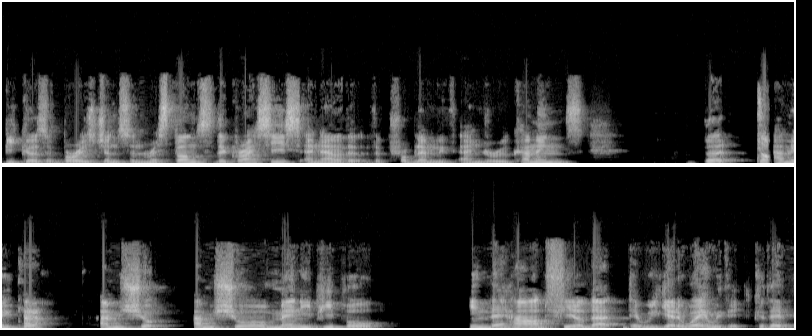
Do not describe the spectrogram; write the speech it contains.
Because of Boris Johnson's response to the crisis and now the, the problem with Andrew Cummings. But I mean, I, I'm sure I'm sure many people in their heart feel that they will get away with it because they've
